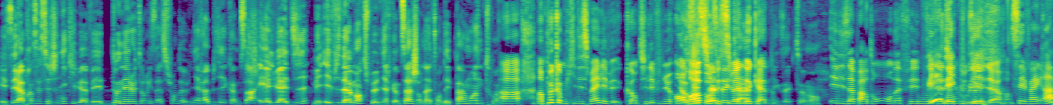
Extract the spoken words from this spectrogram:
et c'est la princesse Eugénie qui lui avait donné l'autorisation de venir habillée comme ça. Et elle lui a dit Mais évidemment, tu peux venir comme ça, j'en attendais pas moins de toi. Ah, un peu comme Kid Ismail quand il est venu en Au robe au festival de Cannes. Exactement. Elisa, pardon, on a fait une Oui, bah écoutez. demi-heure. C'est pas grave.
